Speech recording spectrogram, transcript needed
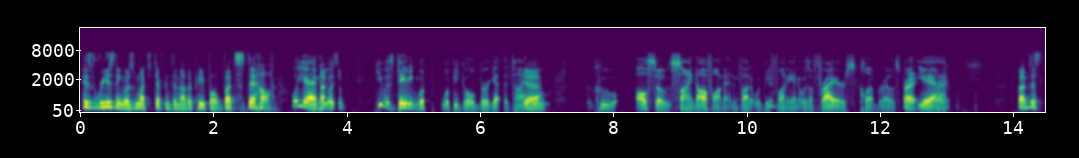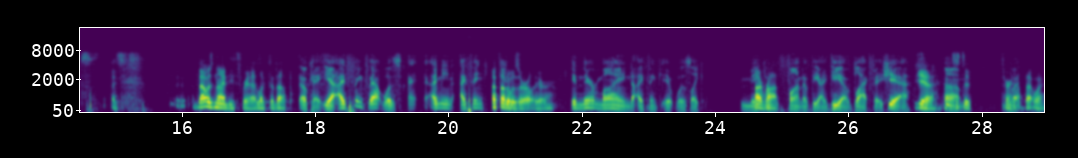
his reasoning was much different than other people, but still, Well, yeah, and that he was, was a he was dating Whoop, Whoopi Goldberg at the time, Yeah. who who also signed off on it and thought it would be funny, and it was a Friars Club roast. But Right. yeah, Right. But I'm just. That was '93. I looked it up. okay, yeah, I think that was. I, I mean, I think I thought it was earlier. in their mind. I think it was like making Ironic. fun of the idea of blackface. Yeah, Yeah, it Um, just did turn but- out that way.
